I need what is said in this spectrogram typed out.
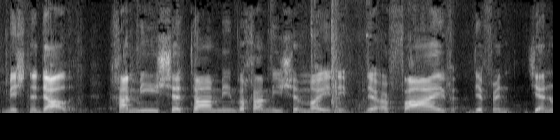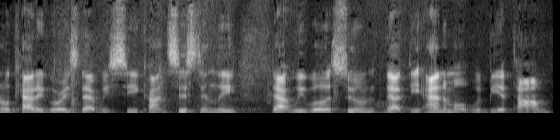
Mishnah Dalit. Chamisha tamim v'chamisha ma'idim. There are five different general categories that we see consistently that we will assume that the animal would be a tam,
